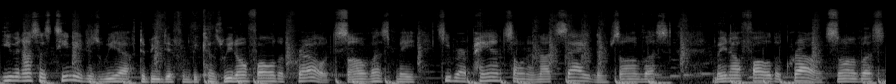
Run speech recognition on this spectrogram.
even us as teenagers, we have to be different because we don't follow the crowd. Some of us may keep our pants on and not sag them. Some of us may not follow the crowd. Some of us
